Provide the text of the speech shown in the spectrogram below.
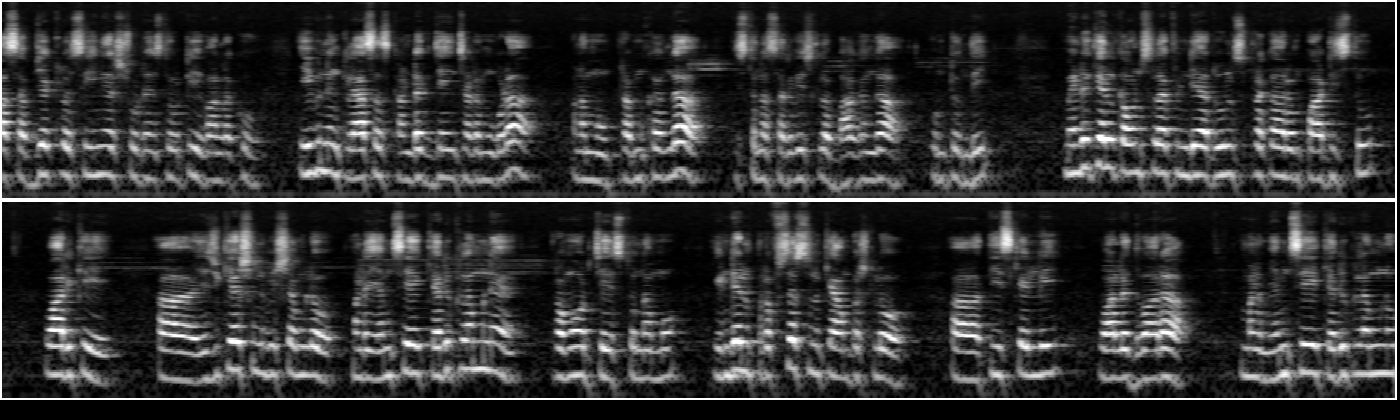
ఆ సబ్జెక్ట్లో సీనియర్ స్టూడెంట్స్ తోటి వాళ్ళకు ఈవినింగ్ క్లాసెస్ కండక్ట్ చేయించడం కూడా మనము ప్రముఖంగా ఇస్తున్న సర్వీస్లో భాగంగా ఉంటుంది. Medical council of India rules ప్రకారం పాటిస్తూ వారికి ఎడ్యుకేషన్ విషయంలో మన ఎంసీఏ కరికులంనే ప్రమోట్ చేస్తున్నాము. ఇండియన్ ప్రొఫెసర్స్ను క్యాంపస్లో తీసుకెళ్ళి వాళ్ళ ద్వారా మనం ఎంసీఏ కెరికులంను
